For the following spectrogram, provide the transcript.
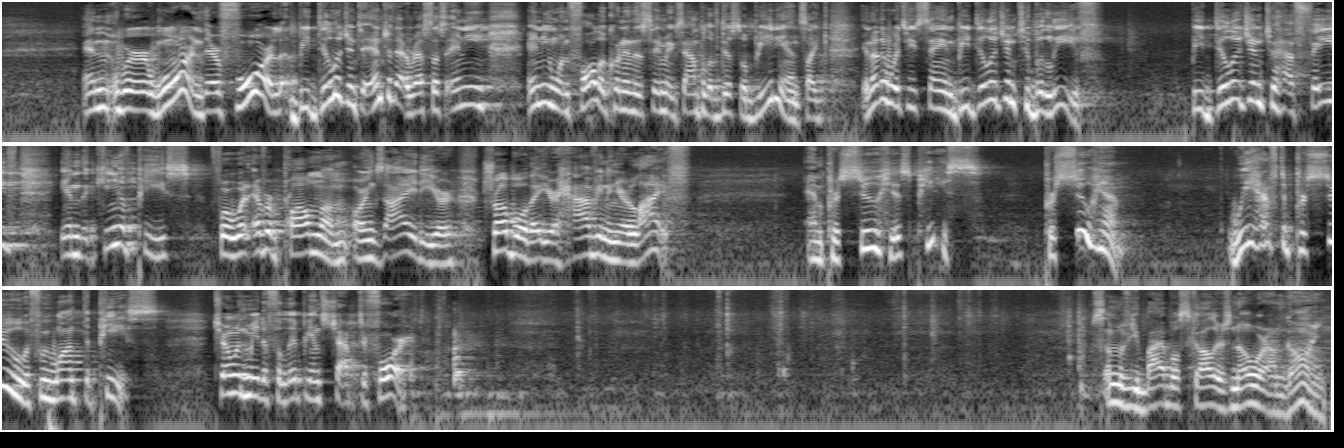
And we're warned, therefore, be diligent to enter that rest, lest any anyone fall according to the same example of disobedience. Like, in other words, he's saying, be diligent to believe. Be diligent to have faith in the King of Peace for whatever problem or anxiety or trouble that you're having in your life. And pursue his peace. Pursue him. We have to pursue if we want the peace. Turn with me to Philippians chapter 4. Some of you Bible scholars know where I'm going.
